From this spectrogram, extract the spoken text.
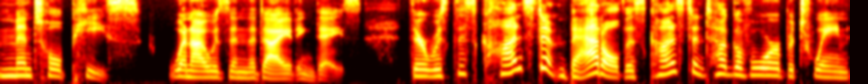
mental peace when I was in the dieting days. There was this constant battle, this constant tug of war between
